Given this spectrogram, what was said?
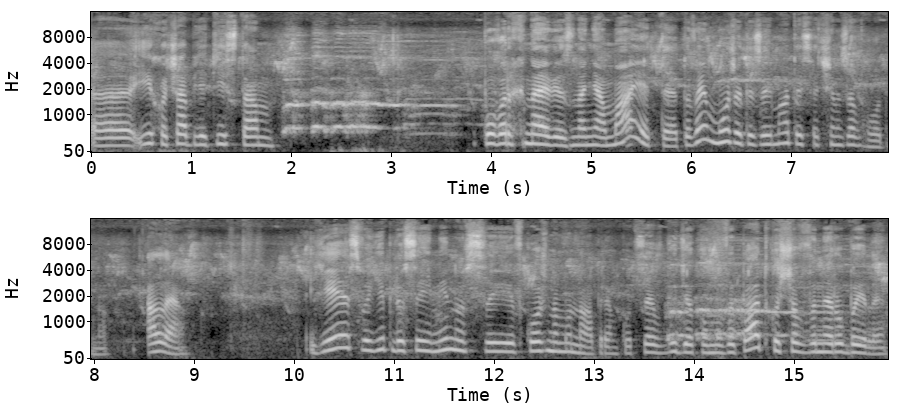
е, і хоча б якісь там поверхневі знання маєте, то ви можете займатися чим завгодно. Але Є свої плюси і мінуси в кожному напрямку. Це в будь-якому випадку, що б ви не робили.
